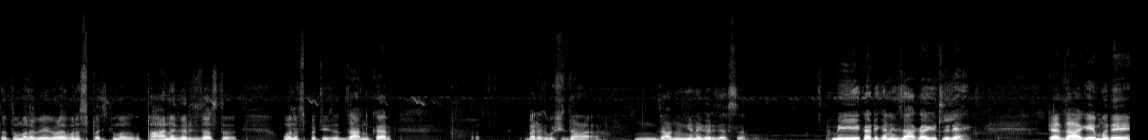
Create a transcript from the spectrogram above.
तर तुम्हाला वेगवेगळ्या वनस्पती तुम्हाला पाहणं गरजेचं असतं. वनस्पतीचं जाणकार बऱ्याच गोष्टी जा जाणून घेणं गरजेचं असतं. मी एका ठिकाणी जागा घेतलेली आहे. त्या जागेमध्ये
